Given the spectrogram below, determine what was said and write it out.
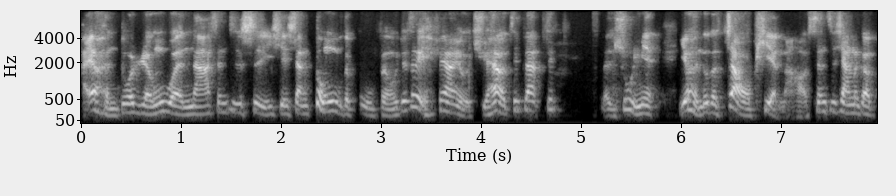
还有很多人文呐、啊，甚至是一些像动物的部分，我觉得这个也非常有趣。还有这张这本书里面有很多的照片嘛，哈，甚至像那个。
